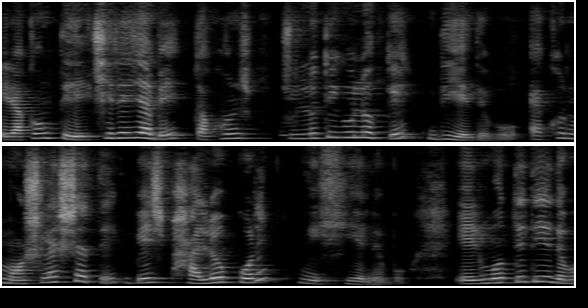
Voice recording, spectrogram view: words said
এরকম তেল ছেড়ে যাবে, তখন চুল্লতিগুলোকে দিয়ে দেব। এখন মশলার সাথে বেশ ভালো করে মিশিয়ে নেব। এর মধ্যে দিয়ে দেব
